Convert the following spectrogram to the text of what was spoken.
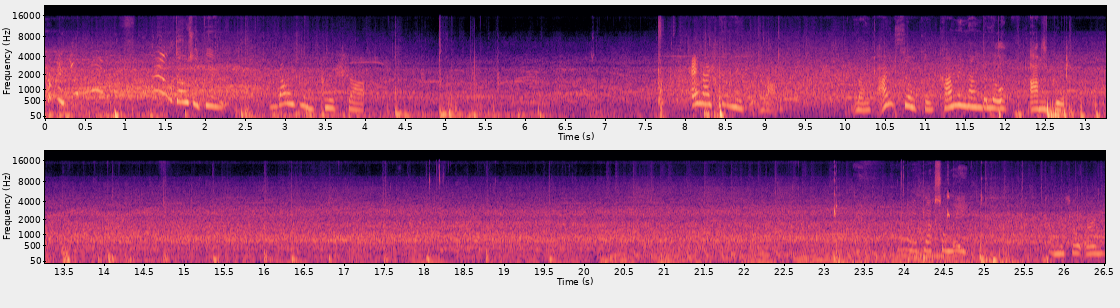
How you? Wow, that was a good, that was a good shot. And I still make it wow. Like, I'm so good. Comment down below, I'm good. Oh, I blocked so late. Coming so early.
